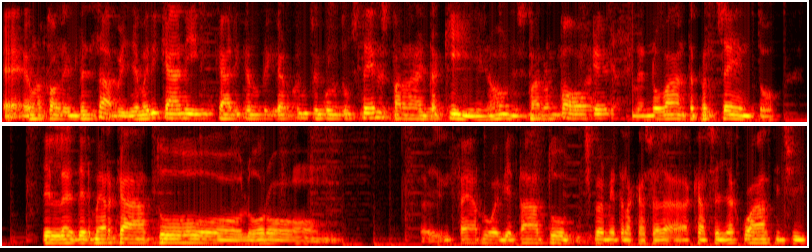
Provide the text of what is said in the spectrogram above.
è una cosa impensabile. Gli americani caricano le cartucce con il tungsteno e sparano ai tacchini, no? ne sparano poche. Nel 90% del, del mercato loro eh, il ferro è vietato principalmente alla caccia, alla caccia agli acquatici,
